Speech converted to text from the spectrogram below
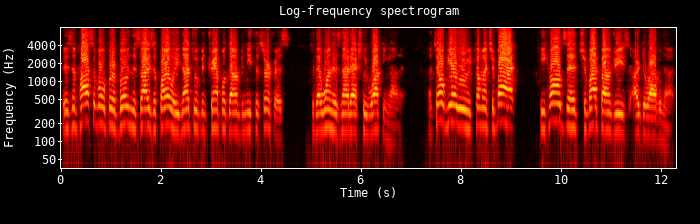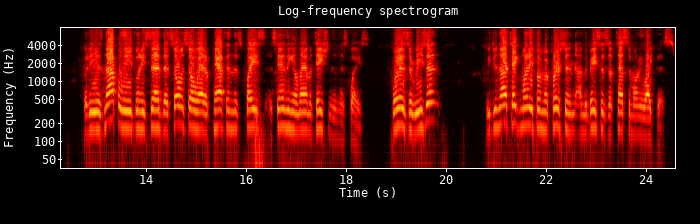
It is impossible for a bone the size of barley not to have been trampled down beneath the surface, so that one is not actually walking on it. Until here we would come on Shabbat, he holds that Shabbat boundaries are derabanat. But he is not believed when he said that so-and-so had a path in this place, a standing in lamentation in this place. What is the reason? We do not take money from a person on the basis of testimony like this.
